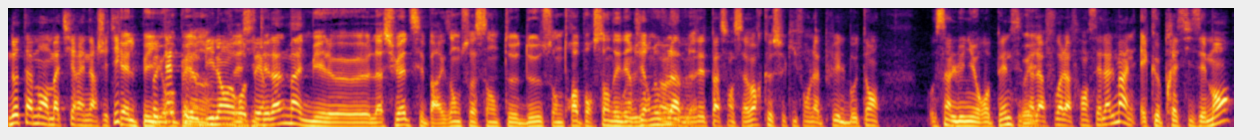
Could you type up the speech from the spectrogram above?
notamment en matière énergétique, Quel pays que européen le bilan européen. l'Allemagne, mais le- la Suède, c'est par exemple 62-63% d'énergie renouvelable. Vous n'êtes pas sans savoir que ceux qui font la pluie et le beau temps au sein de l'Union européenne, c'est Oui. à la fois la France et l'Allemagne. Et que précisément,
